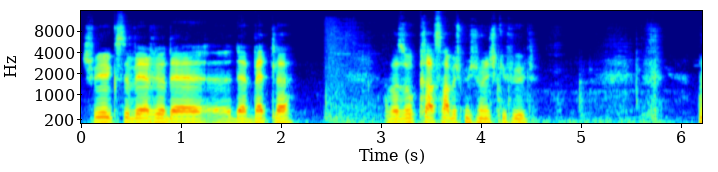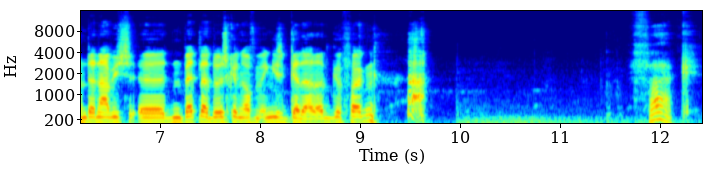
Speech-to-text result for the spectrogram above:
Schwierigste wäre der, äh, der Bettler. Aber so krass habe ich mich noch nicht gefühlt. Und dann habe ich äh, den Bettler-Durchgang auf dem englischen Kanal angefangen. Fuck.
